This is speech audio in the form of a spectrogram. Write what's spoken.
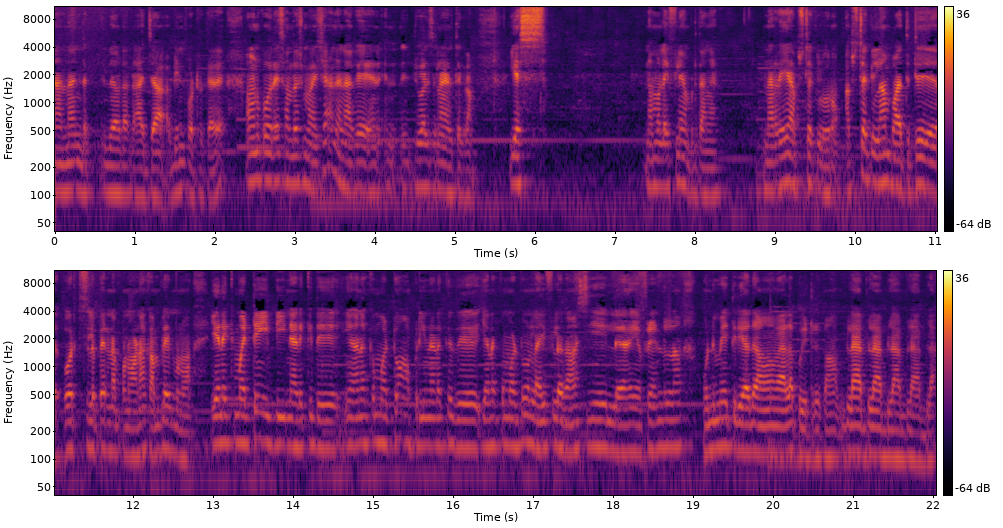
நான் தான் இந்த இதோட ராஜா அப்படின்னு போட்டிருக்காரு. அவனுக்கு ஒரே சந்தோஷமாகிடுச்சு அந்த நகை ஜுவல்ஸ்லாம் எடுத்துக்கிறான். எஸ் நம்ம லைஃப்லேயும் அப்படி தாங்க நிறைய அப்டக்கிள் வரும். அப்டக்கிள்லாம் பார்த்துட்டு ஒரு சில பேர் என்ன பண்ணுவான்னா கம்ப்ளைண்ட் பண்ணுவான். எனக்கு மட்டும் இப்படி நடக்குது. எனக்கு மட்டும் அப்படி நடக்குது. எனக்கு மட்டும் லைஃப்பில் ராசியே இல்லை. என் ஃப்ரெண்டெல்லாம் ஒன்றுமே தெரியாது. அவன் வேலை போயிட்டுருக்கான் பிளா பிளா பிளா பிளா பிளா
